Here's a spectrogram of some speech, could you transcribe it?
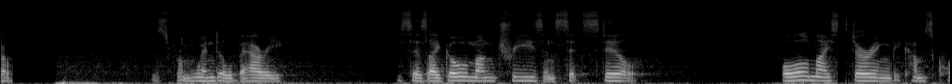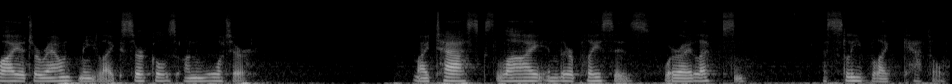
This is from Wendell Berry. He says, I go among trees and sit still. All my stirring becomes quiet around me like circles on water. My tasks lie in their places where I left them, asleep like cattle.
